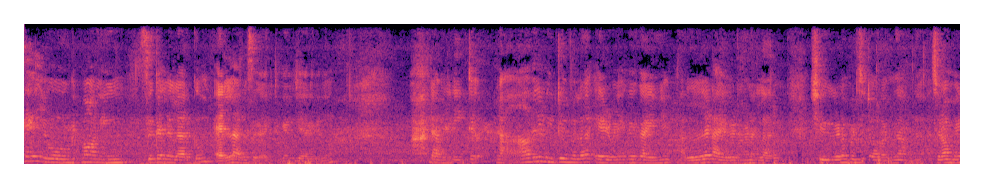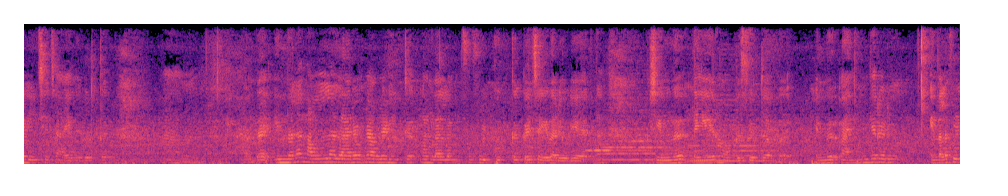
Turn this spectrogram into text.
ഹലോ ഗുഡ് മോർണിംഗ് സുഖം എല്ലാവർക്കും. എല്ലാവരും സുഖമായിട്ട് വിചാരിക്കുന്നു. രാവിലെ എണീറ്റ് രാവിലെ എണീറ്റ് ഒന്നുമില്ല ഏഴ് മണിയൊക്കെ കഴിഞ്ഞ് നല്ല ടയർഡാണ് എല്ലാവരും. ക്ഷീണം പിടിച്ചിട്ട് ഉറങ്ങുകയാണ് അച്ഛനും അമ്മയും എണീച്ച് ചായയൊക്കെ കൊടുത്ത്. ഇന്നലെ നല്ല എല്ലാവരും രാവിലെ എണീറ്റ് നമ്മളെല്ലാം ഫുൾ കുക്കൊക്കെ ചെയ്ത് അടിപൊളിയായിരുന്നു. പക്ഷെ ഇന്ന് നേരെ ഓപ്പോസിറ്റ് ആണ്. ഇന്ന് ഭയങ്കര ഒരു ഇന്നലെ ഫുൾ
